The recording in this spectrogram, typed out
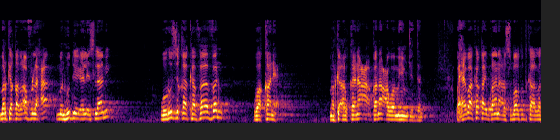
marka qad aflaxa man hudiya ila alislaami warusiqa kafaafan wa qanic marka alqanaaca waa muhiim jiddan. Waxyaabaha ka qayb qaadana asbaab dadkaa la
